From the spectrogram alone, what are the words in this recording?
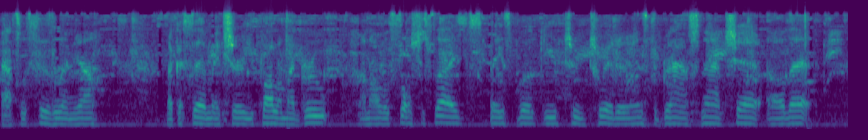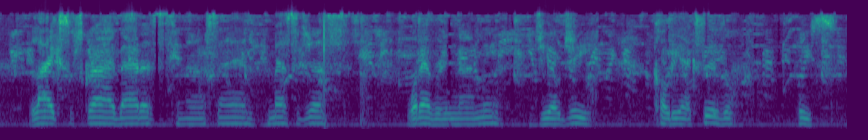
that's what's sizzling, y'all. Like I said, make sure you follow my group on all the social sites, Facebook, YouTube, Twitter, Instagram, Snapchat, all that. Like, subscribe, at us, you know what I'm saying? Message us, whatever, you know what I mean? GOG, Kodiac Sizzle. Peace.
